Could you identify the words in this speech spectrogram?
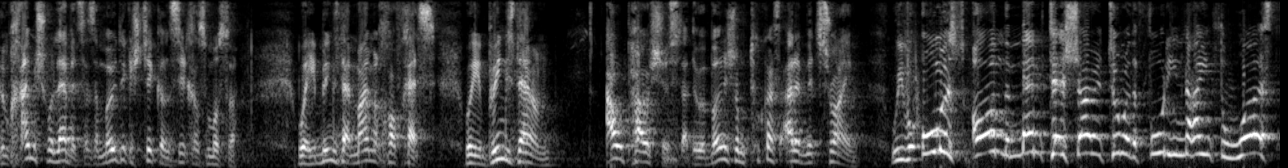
Has a shtick on Sichas Mussar, where he brings down Maimon Ches, where he brings down our parashas that the Rebbeinu Shalom took us out of Mitzrayim. We were almost on the Memte Sharet Tumah, the 49th worst,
